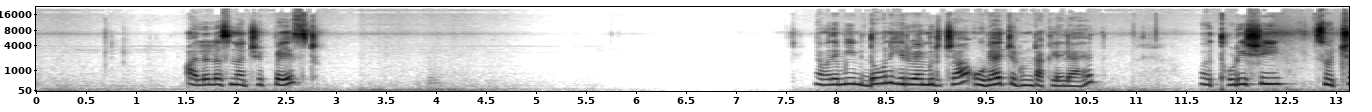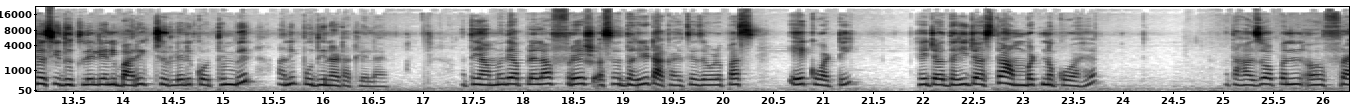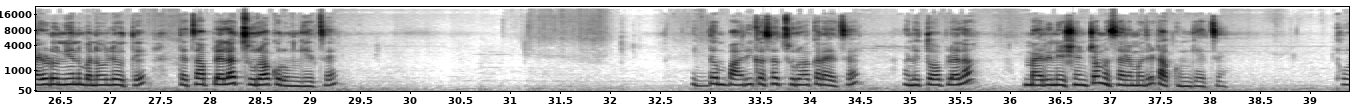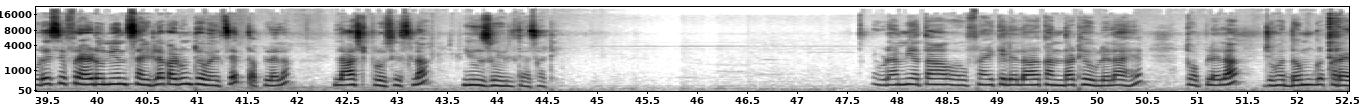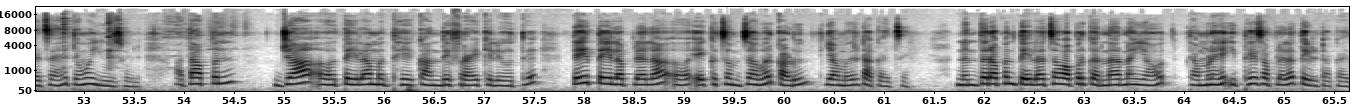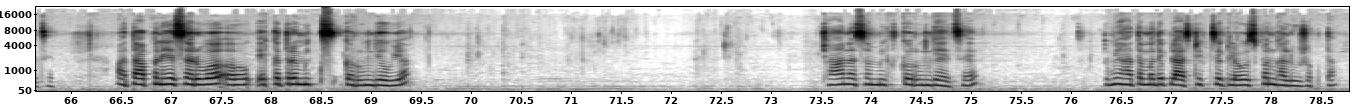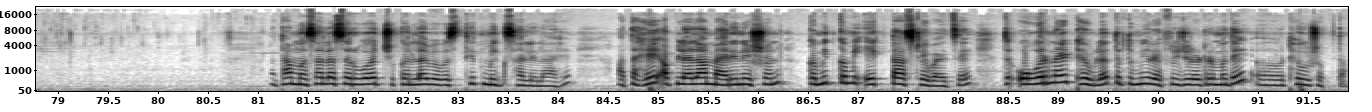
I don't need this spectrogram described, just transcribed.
आलं लसणाची पेस्ट. यामध्ये मी दोन हिरव्या मिरच्या उभ्या चिरून टाकलेल्या आहेत. थोडीशी स्वच्छ अशी धुतलेली आणि बारीक चिरलेली कोथिंबीर आणि पुदिना टाकलेला आहे. आता यामध्ये आपल्याला फ्रेश असं दही टाकायचं आहे. जवळपास एक वाटी. हे जा दही जास्त आंबट नको आहे. आता हा जो आपण फ्राईड ओनियन बनवले होते त्याचा आपल्याला चुरा करून घ्यायचा आहे. एकदम बारीक असा चुरा करायचा आहे आणि तो आपल्याला मॅरिनेशनच्या मसाल्यामध्ये टाकून घ्यायचा आहे. थोडेसे फ्राईड ओनियन साईडला काढून ठेवायचे आहेत. आपल्याला लास्ट प्रोसेसला यूज होईल त्यासाठी. एवढा मी आता फ्राय केलेला कांदा ठेवलेला आहे. तो आपल्याला जेव्हा दम करायचा आहे तेव्हा यूज होईल. आता आपण ज्या तेलामध्ये कांदे फ्राय केले होते ते तेल आपल्याला एक चमचाभर काढून यामध्ये टाकायचे. नंतर आपण तेलाचा वापर करणार नाही आहोत त्यामुळे हे इथेच आपल्याला तेल टाकायचे. आता आपण हे सर्व एकत्र मिक्स करून घेऊया. छान असं मिक्स करून घ्यायचं आहे तुम्ही हातामध्ये प्लास्टिकचे ग्लव्ज पण घालू शकता. आता हा मसाला सर्व चिकनला व्यवस्थित मिक्स झालेला आहे. आता हे आपल्याला मॅरिनेशन कमीत कमी एक तास ठेवायचं आहे जर ओव्हरनाईट ठेवलं तर तुम्ही रेफ्रिजरेटरमध्ये ठेवू शकता.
